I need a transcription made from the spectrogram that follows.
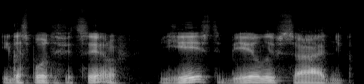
и господ офицеров, есть белый всадник,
